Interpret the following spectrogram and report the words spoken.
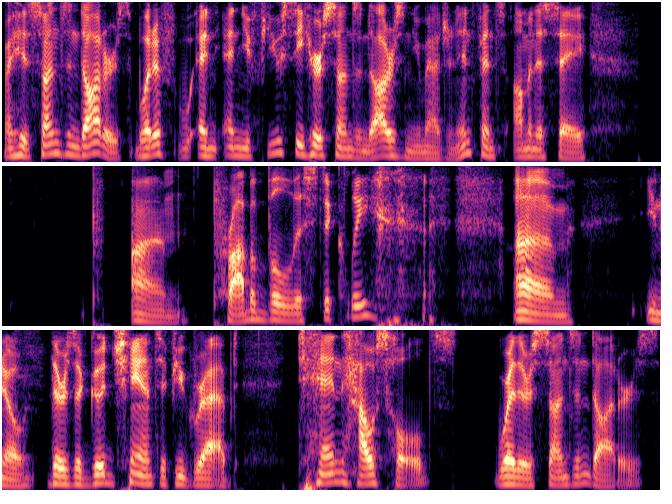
right? His sons and daughters. What if, and, and if you see her sons and daughters and you imagine infants, I'm going to say, um, probabilistically, um, you know, there's a good chance if you grabbed 10 households where there's sons and daughters,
